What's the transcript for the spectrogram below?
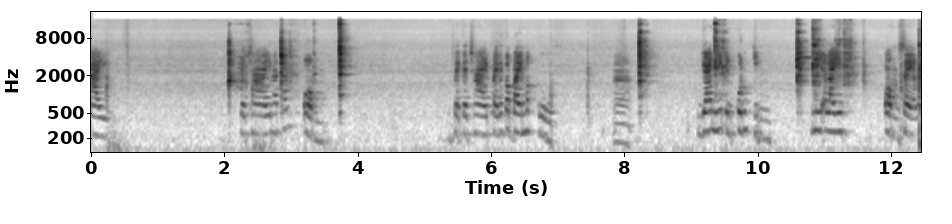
าย กระชายนะคะอ่อม ใส่กระชายไปแล้วก็ใบมะกรูด อ่ายายนี้เป็นคนกิน มีอะไรอ่อมใส่อะไร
